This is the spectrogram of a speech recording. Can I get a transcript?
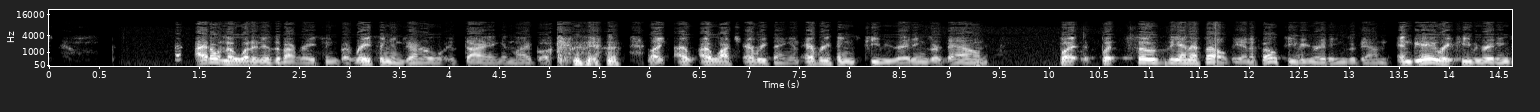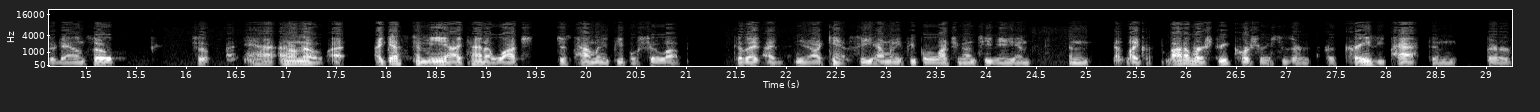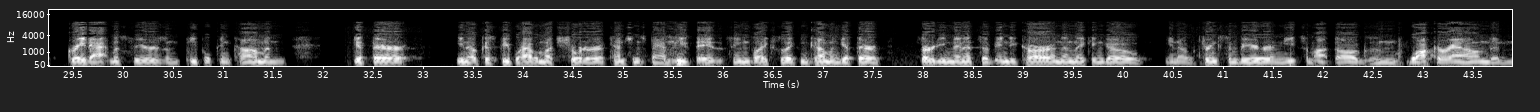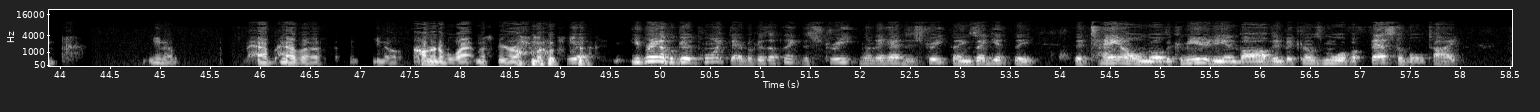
I don't know what it is about racing, but racing in general is dying in my book. like I, I watch everything, and everything's TV ratings are down. But but so's the NFL. The NFL TV ratings are down. NBA rate TV ratings are down. So so yeah, I don't know. I I guess to me, I kind of watch just how many people show up because I I you know I can't see how many people are watching on TV and and like a lot of our street course races are are crazy packed and they're great atmospheres and people can come and get their you know because people have a much shorter attention span these days it seems like so they can come and get their 30 minutes of IndyCar, and then they can go, you know, drink some beer and eat some hot dogs and walk around and, you know, have have a, you know, carnival atmosphere almost. Yeah, you bring up a good point there because I think the street when they have the street things, they get the the town or the community involved and becomes more of a festival type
